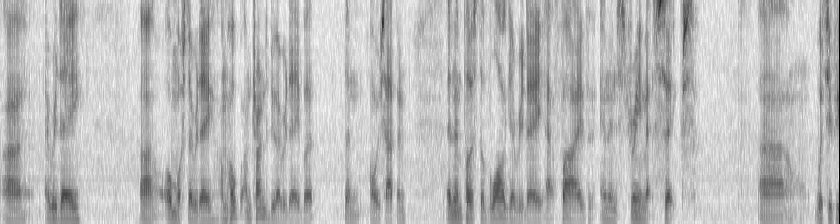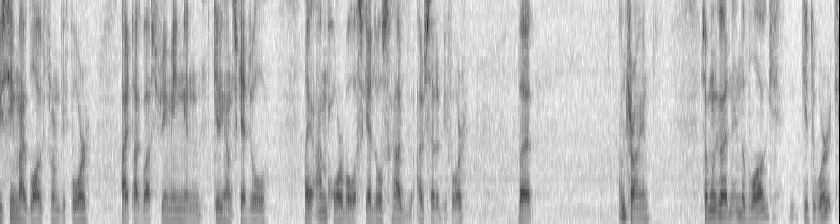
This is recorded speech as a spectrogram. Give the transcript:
uh, every day, uh, almost every day. I'm hope I'm trying to do every day, but doesn't always happen. And then post a vlog every day at five, and then stream at six. Uh, which, if you've seen my vlogs from before, I talk about streaming and getting on schedule. Like I'm horrible with schedules. I've I've said it before, but I'm trying. So I'm gonna go ahead and end the vlog, get to work.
